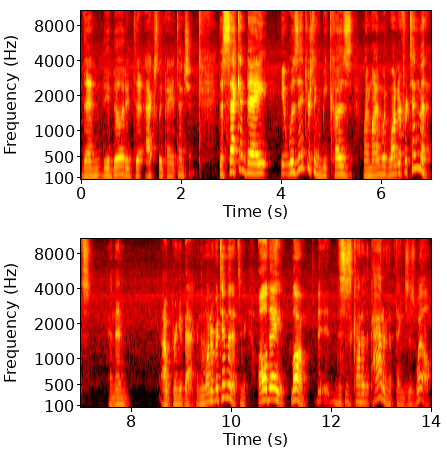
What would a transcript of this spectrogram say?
than the ability to actually pay attention. The second day, it was interesting because my mind would wander for 10 minutes and then I would bring it back and then wander for 10 minutes and all day long. This is kind of the pattern of things as well.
